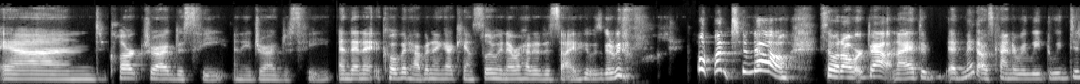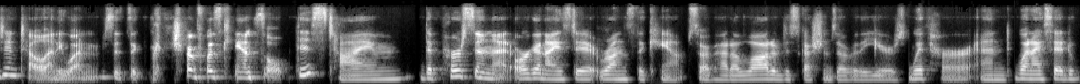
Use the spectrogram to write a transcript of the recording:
And Clark dragged his feet and he dragged his feet. And then it, COVID happened and got canceled. And we never had to decide who was going to be want to know. So it all worked out. And I have to admit, I was kind of relieved we didn't tell anyone since the trip was canceled. This time, the person that organized it runs the camp. So I've had a lot of discussions over the years with her. And when I said,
